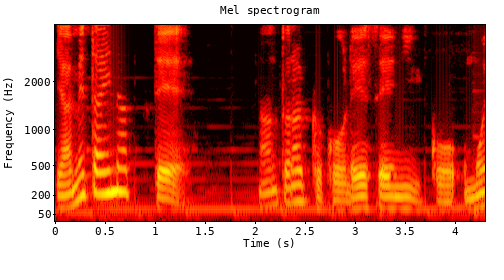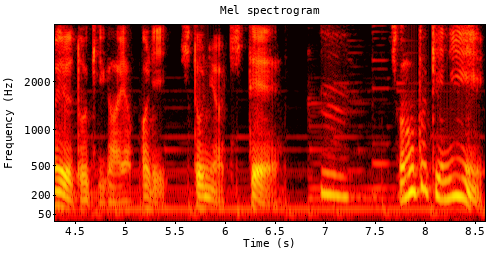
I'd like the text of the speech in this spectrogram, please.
やめたいなってなんとなくこう冷静にこう思える時がやっぱり人には来て、うん。その時に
